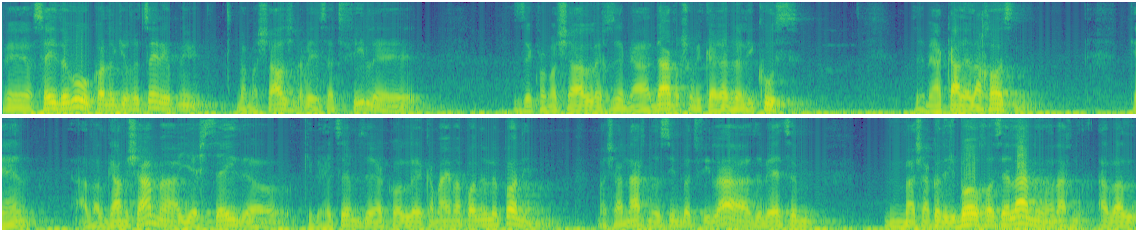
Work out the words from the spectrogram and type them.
והסדר הוא קודם כל חיצוני ופנימי. במשל של אבי התפילה, זה כבר משל איך זה מהאדם, איך שהוא מתקרב לליכוס. זה מהקל אל החוסן, כן? אבל גם שם יש סדר, כי בעצם זה הכל כמיים הפונים לפונים. מה שאנחנו עושים בתפילה זה בעצם מה שהקדוש ברוך הוא עושה לנו, אנחנו, אבל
